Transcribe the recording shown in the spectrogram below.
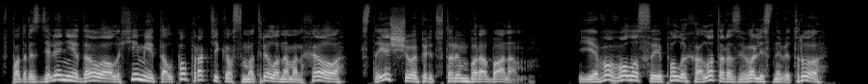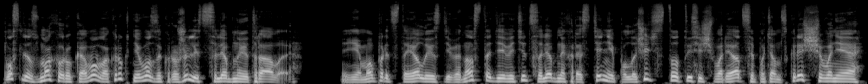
В подразделении Дао Алхимии толпа практиков смотрела на Манхао, стоящего перед вторым барабаном. Его волосы и полы халата развивались на ветру, после взмаха рукава вокруг него закружились целебные травы. Ему предстояло из 99 целебных растений получить 100 тысяч вариаций путем скрещивания.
